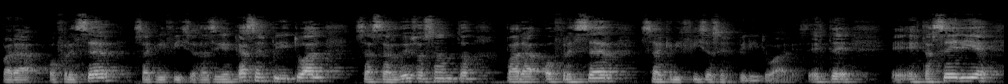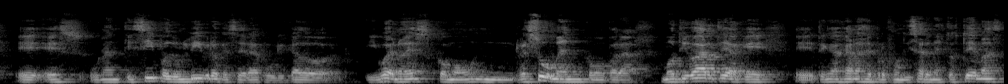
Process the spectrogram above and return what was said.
para ofrecer sacrificios. Así que casa espiritual, sacerdocio santo, para ofrecer sacrificios espirituales. Este, eh, esta serie eh, es un anticipo de un libro que será publicado y bueno, es como un resumen, como para motivarte a que eh, tengas ganas de profundizar en estos temas.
